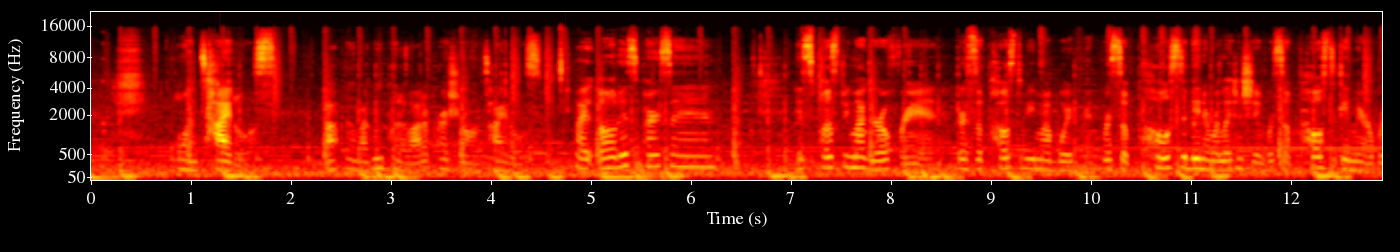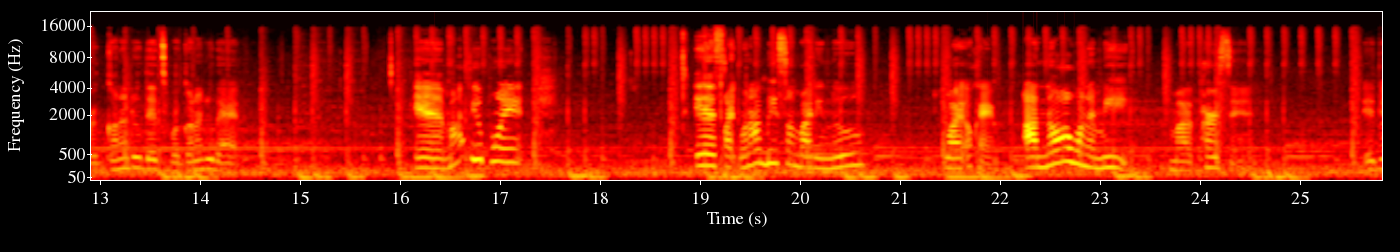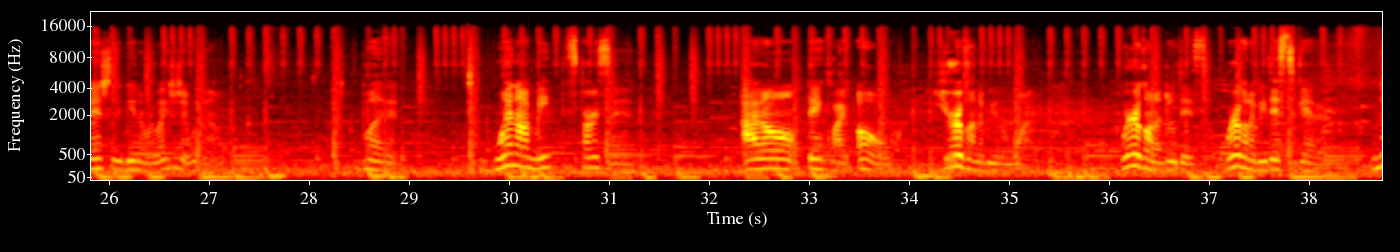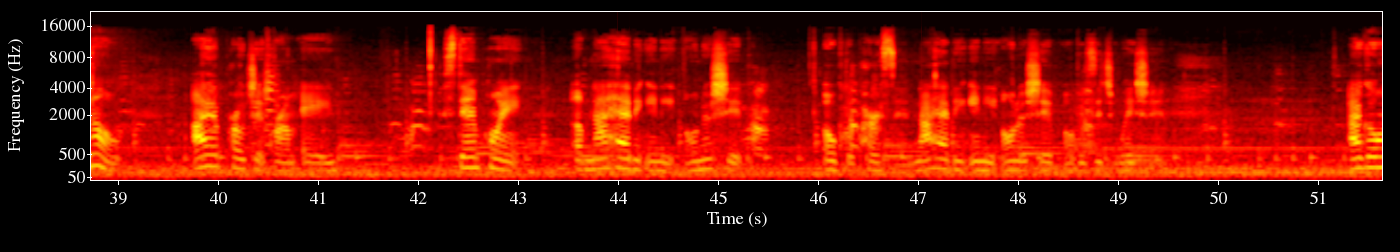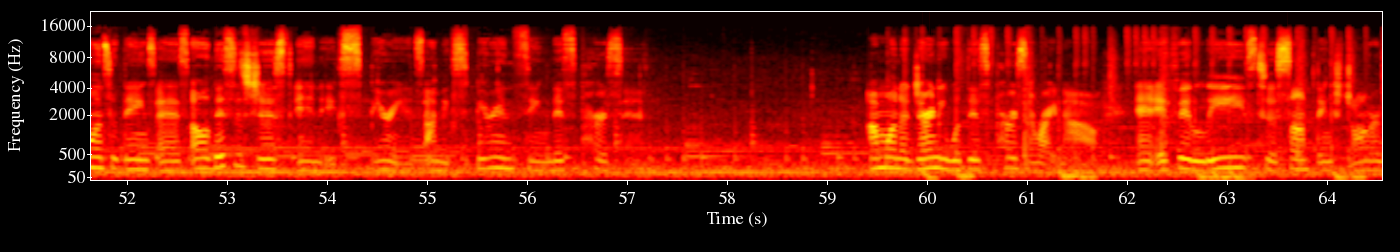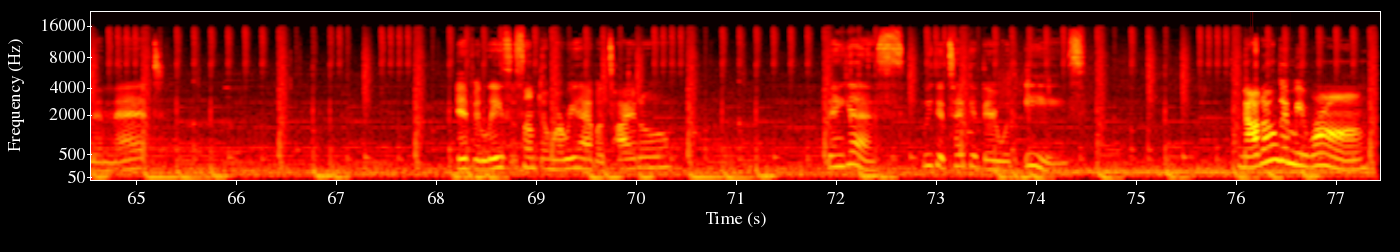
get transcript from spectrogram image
on titles. I feel like we put a lot of pressure on titles. Like, oh, this person is supposed to be my girlfriend. They're supposed to be my boyfriend. We're supposed to be in a relationship. We're supposed to get married. We're gonna do this. We're gonna do that. And my viewpoint is like when I meet somebody new, like, okay, I know I wanna meet my person, eventually be in a relationship with them. But when I meet this person, I don't think like, oh, you're gonna be the one. We're gonna do this. We're gonna be this together. No, I approach it from a standpoint of not having any ownership over the person, not having any ownership over the situation. I go into things as, oh, this is just an experience. I'm experiencing this person. I'm on a journey with this person right now. And if it leads to something stronger than that, if it leads to something where we have a title, then yes, we could take it there with ease. Now, don't get me wrong,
